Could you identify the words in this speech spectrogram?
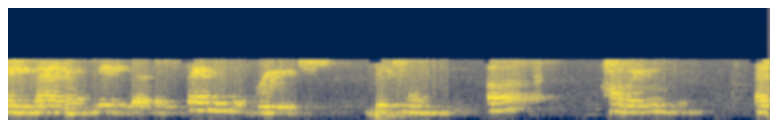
amen, of many that they're standing the bridge between us, hallelujah, as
